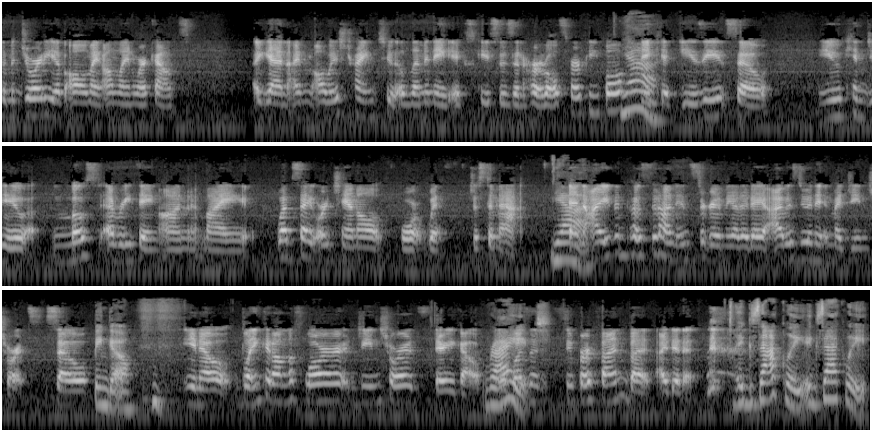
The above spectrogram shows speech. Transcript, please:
the majority of all my online workouts, again, I'm always trying to eliminate excuses and hurdles for people. Yeah. Make it easy. So you can do most everything on my website or channel for with just a mat. Yeah. And I even posted on Instagram the other day. I was doing it in my jean shorts. So bingo. you know, blanket on the floor, jean shorts. There you go. Right. It wasn't super fun, but I did it. exactly. Exactly.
